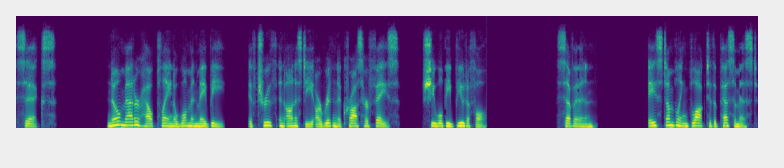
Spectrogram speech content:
6. No matter how plain a woman may be, if truth and honesty are written across her face, she will be beautiful. 7. A stumbling block to the pessimist,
